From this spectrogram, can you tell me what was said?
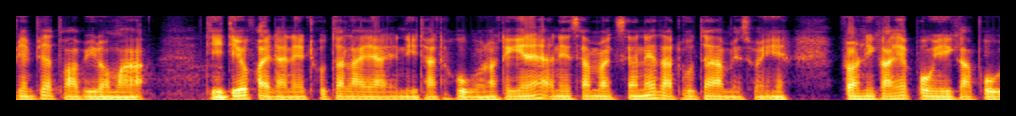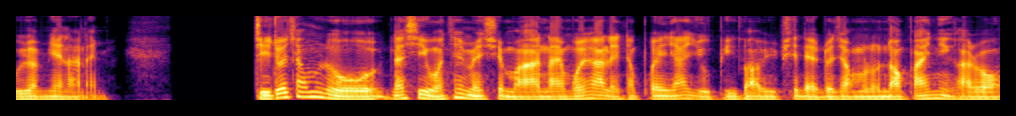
ပြန်ပြတ်သွားပြီးတော့မှဒီ Deal Fighter နဲ့ထိုးတက်လိုက်ရတဲ့အနေအထားတစ်ခုပေါ့နော်တကယ်နဲ့ Anisa Maxan နဲ့သာထိုးတက်ရမယ်ဆိုရင် Veronica ရဲ့ပုံရိပ်ကပိုပြီးတော့မြင်လာနိုင်ပြီဒီတော့ကြောင့်မလို့လက်ရှိဝန်ချင်မဲရှင်မှာနိုင်ပွဲကလည်းနှစ်ပွဲရယူပြီးသွားပြီဖြစ်တဲ့အတွက်ကြောင့်မလို့နောက်ပိုင်းတွေကတော့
